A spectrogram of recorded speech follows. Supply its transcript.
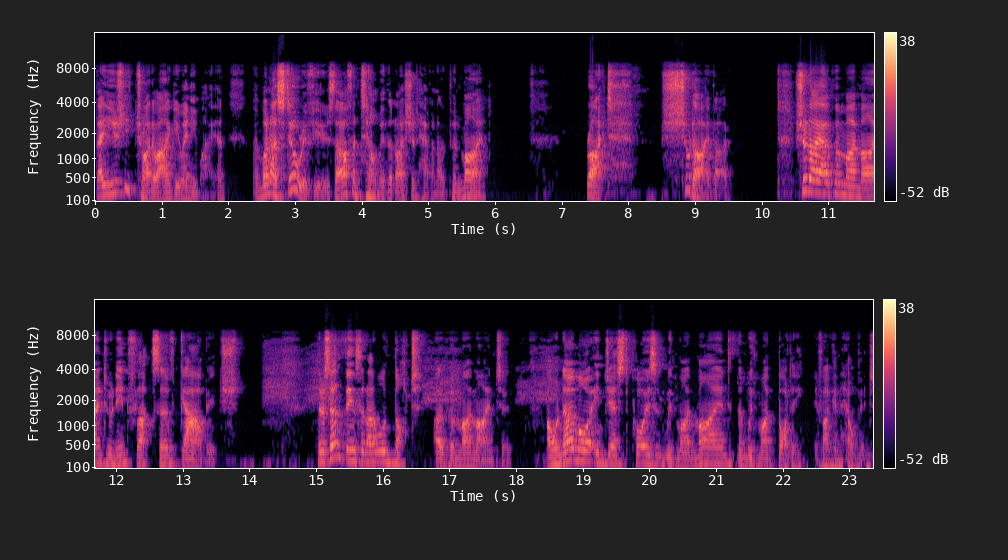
they usually try to argue anyway, and, and when I still refuse, they often tell me that I should have an open mind. Right, should I though? Should I open my mind to an influx of garbage? There are certain things that I will not open my mind to. I will no more ingest poison with my mind than with my body, if I can help it.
